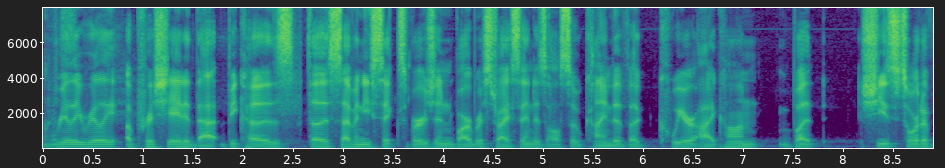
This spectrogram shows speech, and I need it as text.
Chris. really, really appreciated that because the 76 version, Barbra Streisand is also kind of a queer icon, but she's sort of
